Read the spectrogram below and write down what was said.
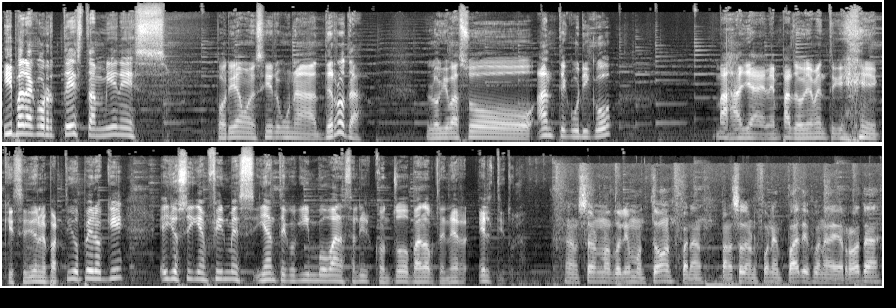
Y para Cortés también es, podríamos decir, una derrota lo que pasó ante Curicó. Más allá del empate, obviamente, que, se dio en el partido, pero que ellos siguen firmes y ante Coquimbo van a salir con todo para obtener el título. A nosotros nos dolió un montón, para, para nosotros no fue un empate, fue una derrota,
